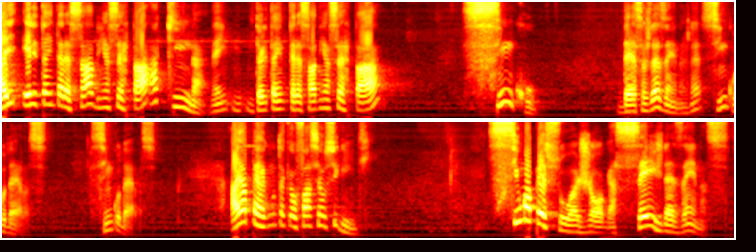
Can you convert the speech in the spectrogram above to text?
Aí ele está interessado em acertar a quina, né? Então ele está interessado em acertar cinco dessas dezenas, né? Cinco delas. Cinco delas. Aí a pergunta que eu faço é o seguinte: se uma pessoa joga seis dezenas,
